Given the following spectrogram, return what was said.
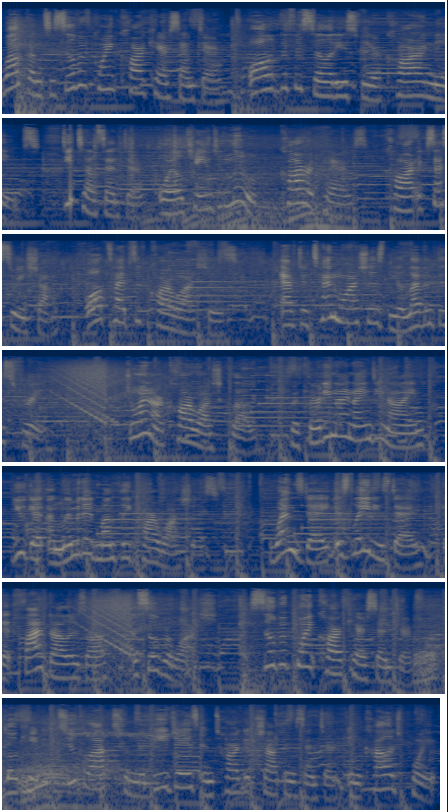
Welcome to Silverpoint Car Care Center. All of the facilities for your car needs. Detail center, oil change and lube, car repairs, car accessory shop, all types of car washes. After 10 washes, the 11th is free. Join our car wash club. For $39.99, you get unlimited monthly car washes. Wednesday is Ladies' Day. Get $5 off a silver wash. Silverpoint Car Care Center, located two blocks from the BJ's and Target Shopping Center in College Point.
